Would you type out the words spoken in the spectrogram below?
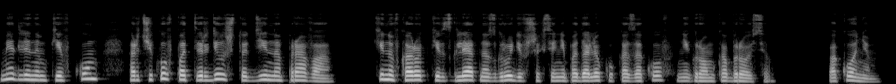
Медленным кивком Арчаков подтвердил, что Дина права. Кинув короткий взгляд на сгрудившихся неподалеку казаков, негромко бросил. «По коням».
